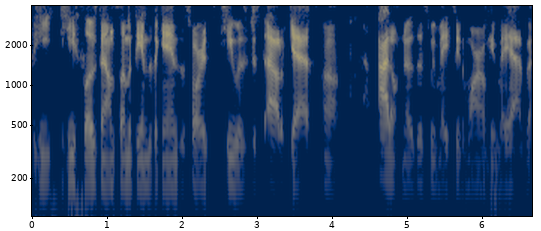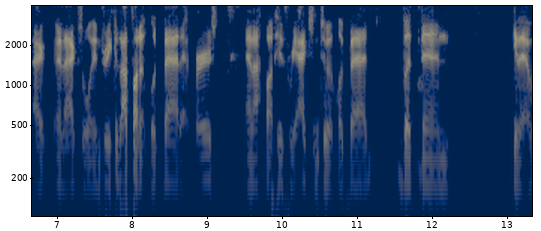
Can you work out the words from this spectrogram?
he he slows down some at the end of the games as far as he was just out of gas. Um, I don't know this. We may see tomorrow. He may have an actual injury because I thought it looked bad at first, and I thought his reaction to it looked bad. But then, you know,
